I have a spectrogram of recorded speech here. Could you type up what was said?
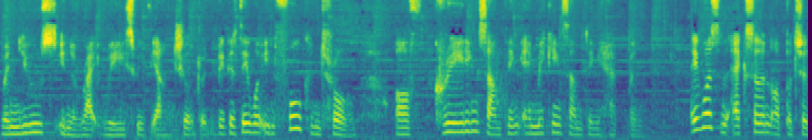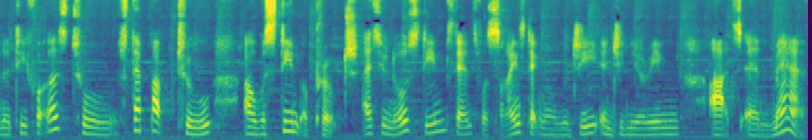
when used in the right ways with young children because they were in full control of creating something and making something happen. It was an excellent opportunity for us to step up to our STEAM approach. As you know, STEAM stands for science, technology, engineering, arts, and math.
